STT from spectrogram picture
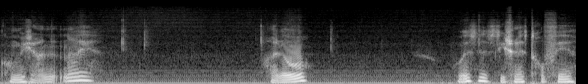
Komm ich an? Nein. Hallo? Wo ist denn jetzt die scheiß Trophäe?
